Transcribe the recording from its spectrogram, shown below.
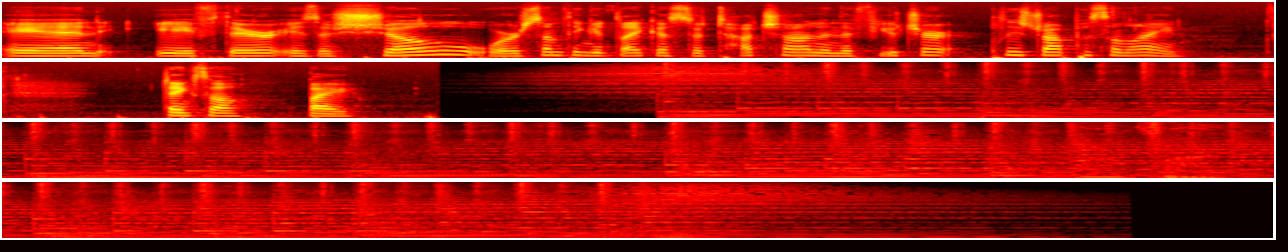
And if there is a show or something you'd like us to touch on in the future, please drop us a line. Thanks all. Bye.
